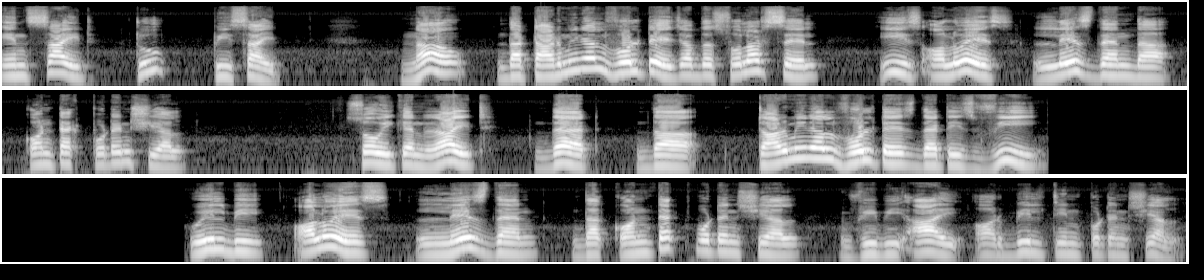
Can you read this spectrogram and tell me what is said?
N side to P side. Now, the terminal voltage of the solar cell is always less than the contact potential. So, we can write that the terminal voltage that is V will be always less than the contact potential VBI or built in potential.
